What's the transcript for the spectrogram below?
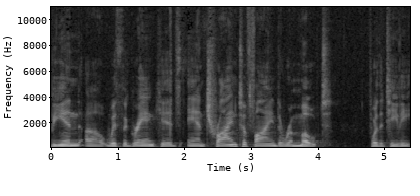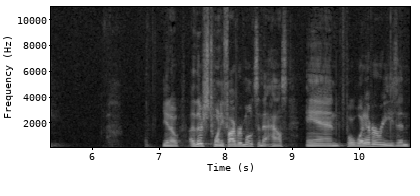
being uh, with the grandkids and trying to find the remote for the TV. You know, uh, there's 25 remotes in that house, and for whatever reason,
